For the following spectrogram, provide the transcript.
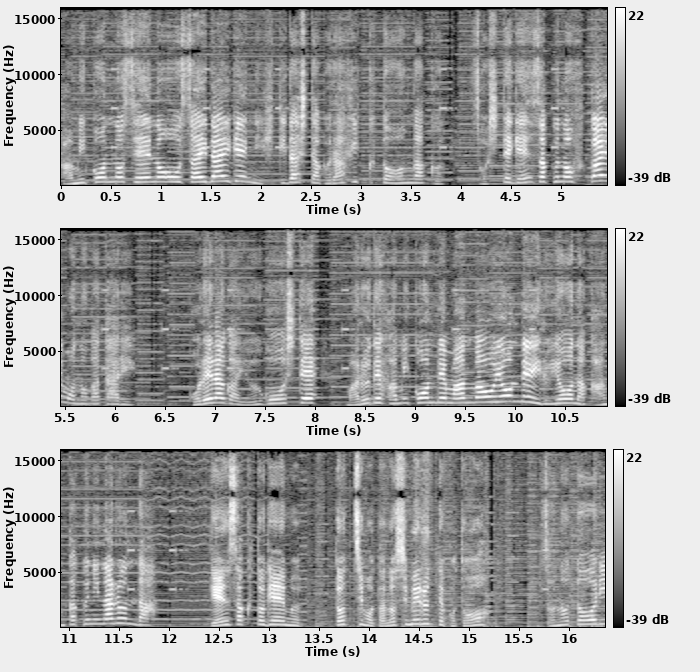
ァミコンの性能を最大限に引き出したグラフィックと音楽そして原作の深い物語。これらが融合してまるでファミコンで漫画を読んでいるような感覚になるんだ。原作とゲームどっちも楽しめるってこと？その通り。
